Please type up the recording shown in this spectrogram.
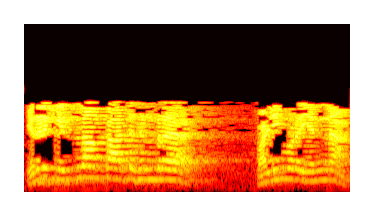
இதற்கு இஸ்லாம் காட்டுகின்ற வழிமுறை என்ன?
